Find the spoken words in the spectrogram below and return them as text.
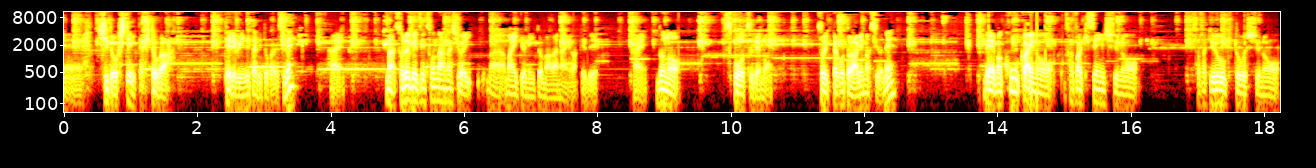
えー、指導していた人がテレビに出たりとかですね。はい。まあ、それ別にそんな話は、まあ、枚挙にいとまがないわけで、はい。どのスポーツでも、そういったことがありますよね。で、まあ、今回の佐々木選手の、佐々木朗希投手の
